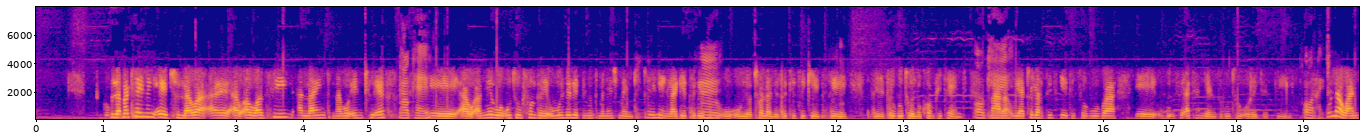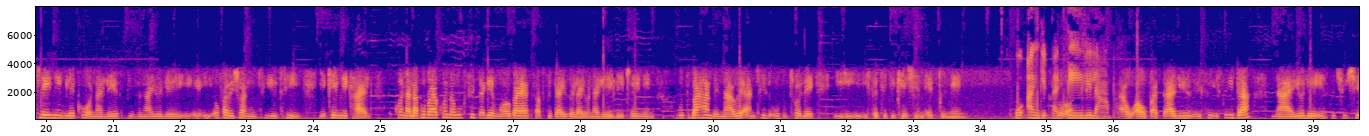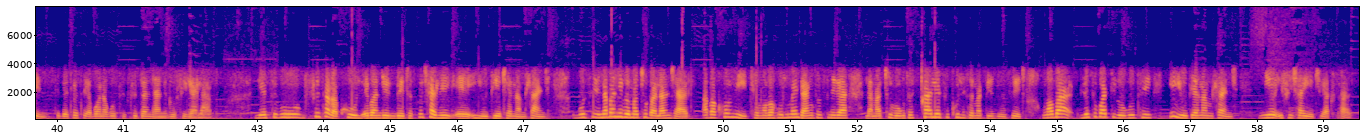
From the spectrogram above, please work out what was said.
lama training ethu lawa eh, aw- awasi aligned nabo N2F okay. Eh aw- angeke uthi ufunde uwendele business management training lakithi bese u- uyothola le certificate se se- sekuthi wena competent Okay. mara uyathola certificate sokuba eh uku- se attendance ukuthi uregistile alright kuna one training lekhona le sibiza ngayo le i- i- offerishwa ngi-TUT ye-chemical. Khona lapho bayakhona ukukusita ke ngoba bayasubsidizela yona le le training. Ukuthi bahambe nawe until uzuthole i- i- i-certification egcineni. O angibhadeli lapho. awu awubhadali isi- isida nayo le institution. Sibese siyabona ukuthi kusita njani kufika lapho. Lesi kufisa kakhulu ebantwini bethu especially eh, i-youth yethu yanamhlanje ukuthi nabanikwe amathuba lanjalo abakhomithe ngoba hulumende angithi sinika la mathuba ukuthi sichale sikhulise amabhizinisi ethu ngoba lesikwati-ke ukuthi i-youth yanamhlanje niyo ifisha yethu yakusasa.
